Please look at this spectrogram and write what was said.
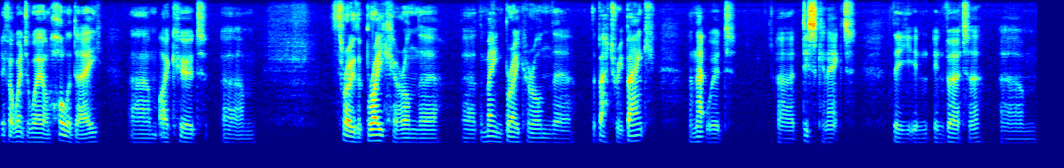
if I went away on holiday um, I could um, throw the breaker on the uh, the main breaker on the the battery bank and that would uh, disconnect the in inverter um,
